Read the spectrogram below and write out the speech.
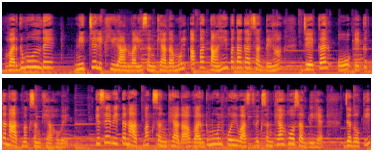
ਵਰਗਮੂਲ ਦੇ ਨੀਚੇ ਲਿਖੀ ਜਾਣ ਵਾਲੀ ਸੰਖਿਆ ਦਾ ਮੁੱਲ ਆਪਾਂ ਤਾਂ ਹੀ ਪਤਾ ਕਰ ਸਕਦੇ ਹਾਂ ਜੇਕਰ ਉਹ ਇੱਕ ਧਨਾਤਮਕ ਸੰਖਿਆ ਹੋਵੇ। ਕਿਸੇ ਵੀ ਧਨਾਤਮਕ ਸੰਖਿਆ ਦਾ ਵਰਗਮੂਲ ਕੋਈ ਵਾਸਤਵਿਕ ਸੰਖਿਆ ਹੋ ਸਕਦੀ ਹੈ, ਜਦੋਂ ਕਿ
